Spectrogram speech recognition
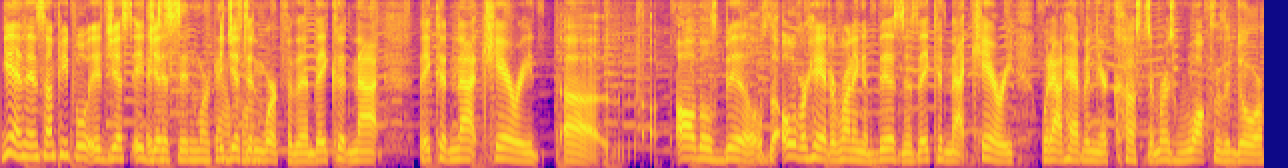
yeah, and then some people it just it, just, just didn't work It just didn't work for them. They could not they could not carry uh, all those bills, the overhead of running a business. They could not carry without having their customers walk through the door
